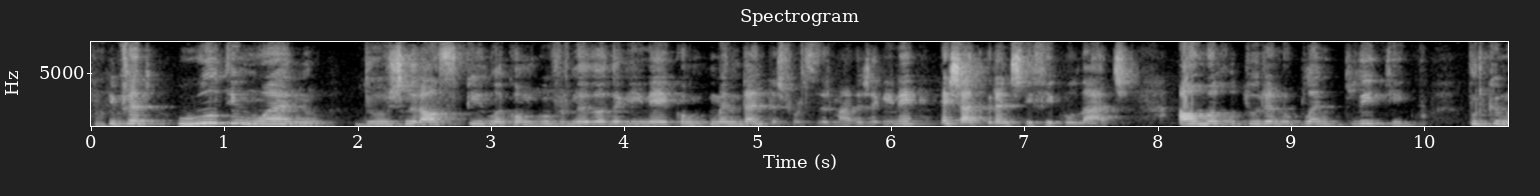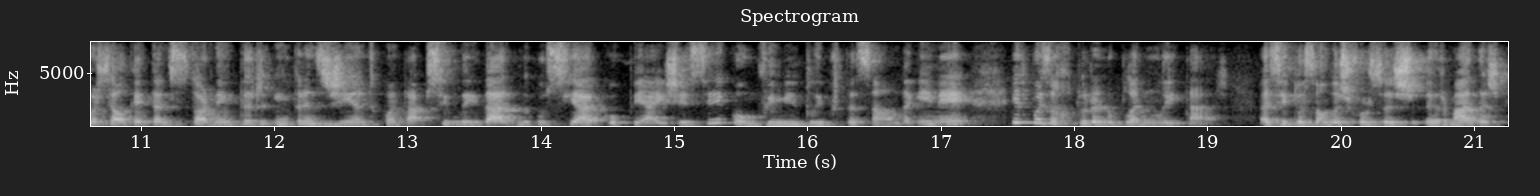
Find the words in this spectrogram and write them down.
E, portanto, o último ano do general Spínola como governador da Guiné, como comandante das Forças Armadas da Guiné, é já de grandes dificuldades. Há uma ruptura no plano político, porque o Marcelo Caetano se torna intransigente quanto à possibilidade de negociar com o PAIGC, com o Movimento de Libertação da Guiné, e depois a ruptura no plano militar. A situação das Forças Armadas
